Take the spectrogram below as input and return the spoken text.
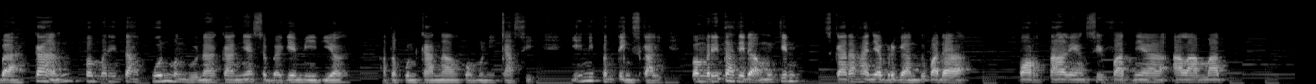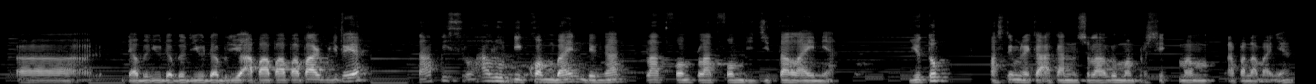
Bahkan pemerintah pun menggunakannya sebagai media ataupun kanal komunikasi. Ini penting sekali. Pemerintah tidak mungkin sekarang hanya bergantung pada portal yang sifatnya alamat uh, www apa-apa-apa begitu ya. Tapi selalu dikombin dengan platform-platform digital lainnya. YouTube pasti mereka akan selalu mempersi, mem, apa namanya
